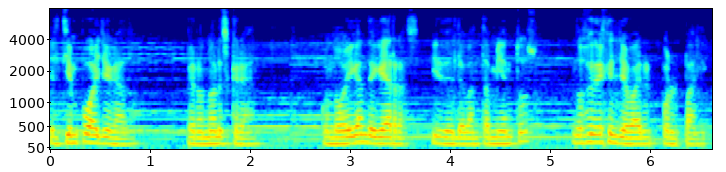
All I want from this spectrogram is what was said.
el tiempo ha llegado, pero no les crean. Cuando oigan de guerras y de levantamientos, no se dejen llevar por el pánico.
